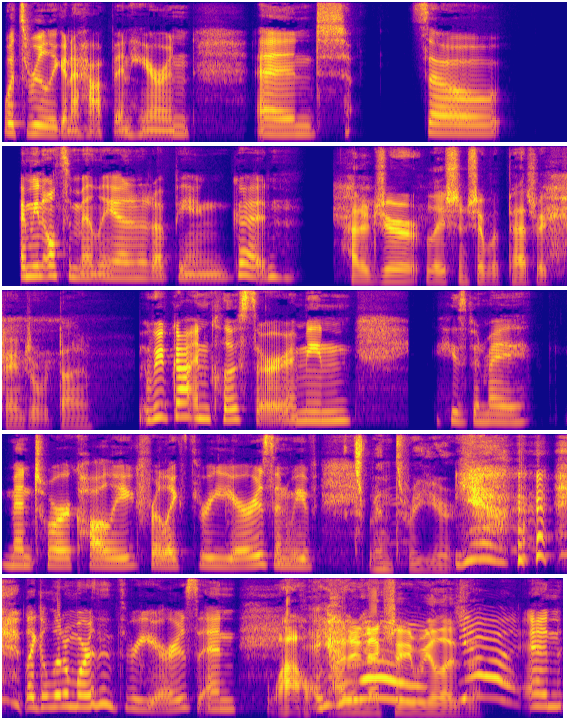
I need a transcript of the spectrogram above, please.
what's really going to happen here. And and so i mean ultimately it ended up being good. How did your relationship with patrick change over time? We've gotten closer. I mean he's been my mentor colleague for like three years and we've it's been three years yeah like a little more than three years and wow i, didn't know, actually realize that. yeah. that and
